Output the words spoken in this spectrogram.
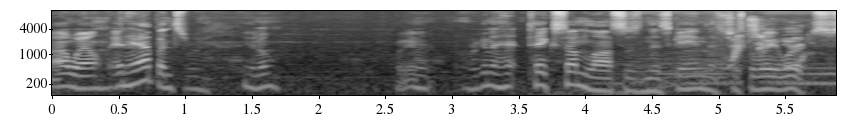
Ah, well, it happens. We, you know, we're gonna we're gonna take some losses in this game. That's just the way it works.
